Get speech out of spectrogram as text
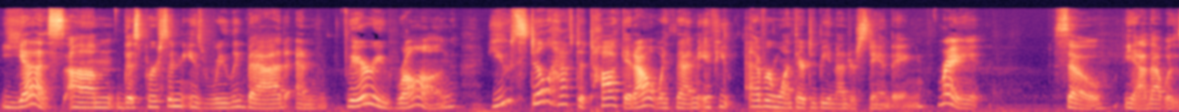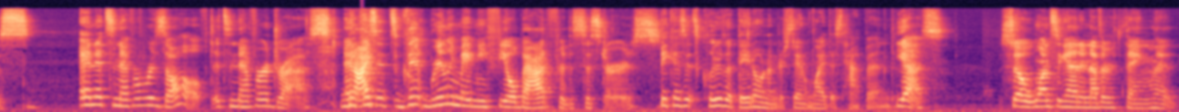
yes um, this person is really bad and very wrong you still have to talk it out with them if you ever want there to be an understanding Right. so yeah that was and it's never resolved. It's never addressed. And I, it really made me feel bad for the sisters. because it's clear that they don't understand why this happened Yes. So once again, another thing that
